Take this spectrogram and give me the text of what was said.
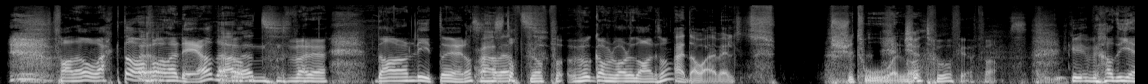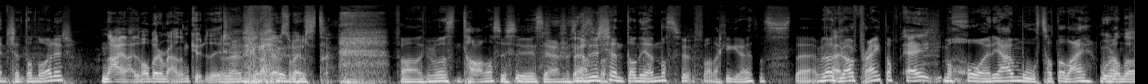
Faen, det er wack, da. Hva faen er det? Ja? det er sånn, bare, da har han lite å gjøre. Altså. Så stopper opp. Hvor gammel var du da? liksom? Nei, da var jeg vel 22 eller noe. 22? Fy faen. Hadde du gjenkjent han nå, eller? Nei, nei, det var bare en random kurder. Er- hvem som helst. Faen, Vi må ta han ass, hvis vi ser han. Hvis vi kjente han igjen, ass. Faen, det er ikke greit. Ass. Det, men det er bra prank, da. Med håret, Jeg er motsatt av deg. hvordan da?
